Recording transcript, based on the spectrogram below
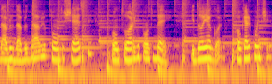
www.chesp.org.br e doe agora, qualquer quantia.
